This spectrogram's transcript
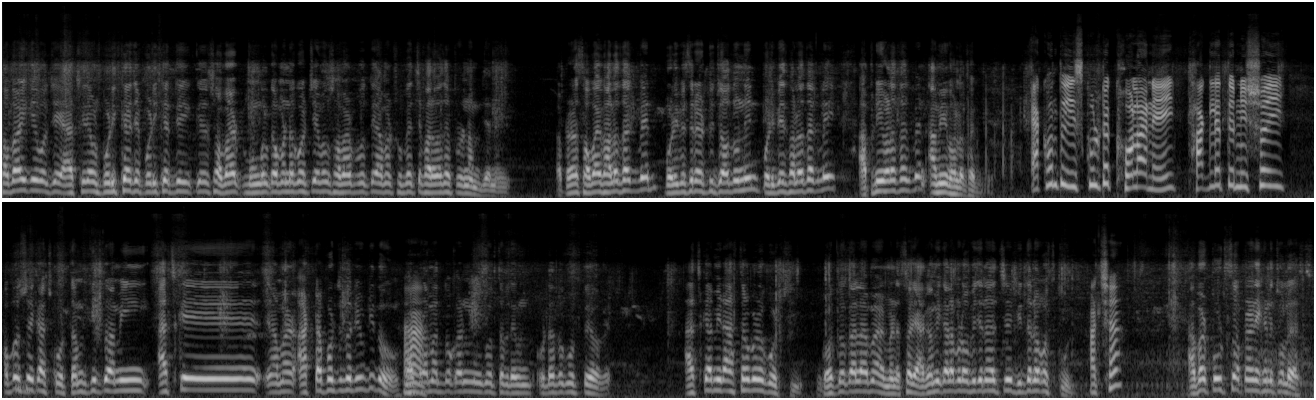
সবাইকে বলছে আজকে যেমন পরীক্ষা আছে পরীক্ষা থেকে সবার মঙ্গল কামনা করছি এবং সবার প্রতি আমার শুভেচ্ছা ভালোবাসা প্রণাম জানাই। আপনারা সবাই ভালো থাকবেন পরিবেশের একটু যত্ন নিন পরিবেশ ভালো থাকলেই আপনি ভালো থাকবেন আমি ভালো থাকব। এখন তো স্কুলটা খোলা নেই থাকলে তো নিশ্চয়ই অবশ্যই কাজ করতাম কিন্তু আমি আজকে আমার আটটা পর্যন্ত ডিউটি তো হ্যাঁ। তারপর আমার দোকান নিয়ে করতে হবে দেখুন ওটা তো করতে হবে। আজকে আমি রাস্তার উপরে করছি। গতকাল আমার মানে সরি আগামীকাল আমার অভিযান আছে বিদ্যানগর স্কুল। আচ্ছা। আবার পরশু আপনার এখানে চলে আসছে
